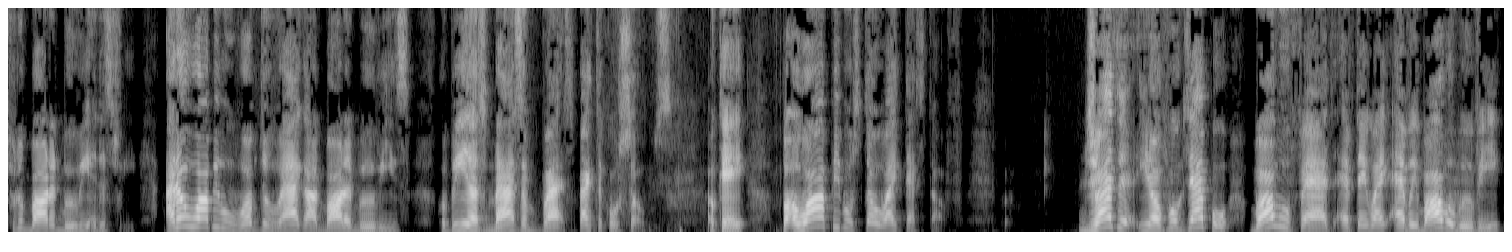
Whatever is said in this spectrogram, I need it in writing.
to the modern movie industry. I lot of people love to rag on modern movies for being just massive spectacle shows. Okay? But a lot of people still like that stuff. Just, you know, for example, Marvel fans, if they like every Marvel movie,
